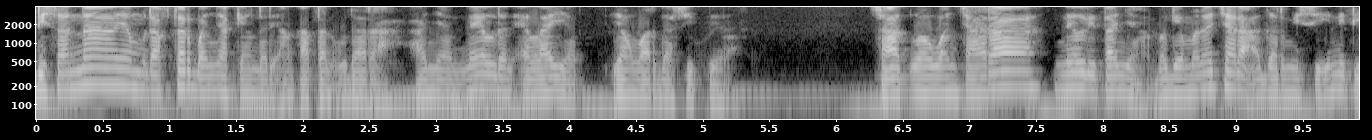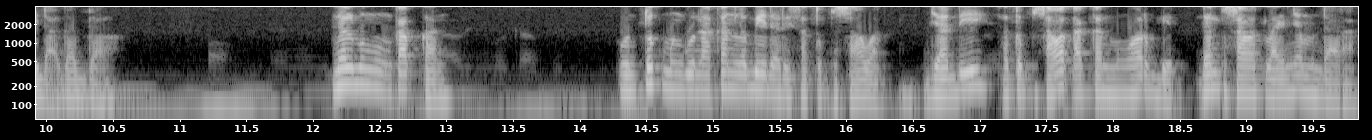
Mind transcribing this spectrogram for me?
Di sana yang mendaftar banyak yang dari angkatan udara, hanya Neil dan Elliot yang warga sipil. Saat wawancara, Neil ditanya bagaimana cara agar misi ini tidak gagal. Neil mengungkapkan, untuk menggunakan lebih dari satu pesawat. Jadi, satu pesawat akan mengorbit dan pesawat lainnya mendarat.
